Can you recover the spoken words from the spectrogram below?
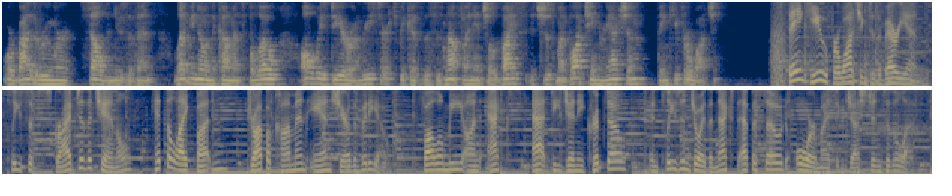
or buy the rumor, sell the news event? Let me know in the comments below. Always do your own research because this is not financial advice. It's just my blockchain reaction. Thank you for watching. Thank you for watching to the very end. Please subscribe to the channel, hit the like button, drop a comment, and share the video. Follow me on X at DegennyCrypto, and please enjoy the next episode or my suggestion to the left.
